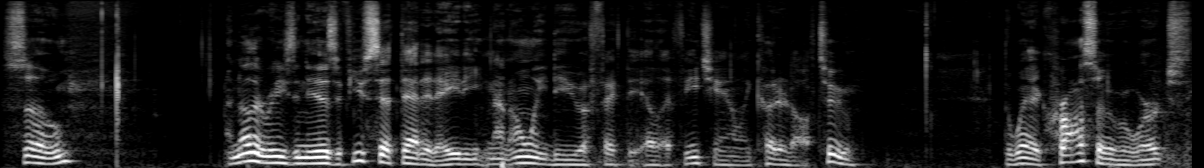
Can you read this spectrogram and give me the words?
So another reason is if you set that at 80, not only do you affect the LFE channel and cut it off too, the way a crossover works,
